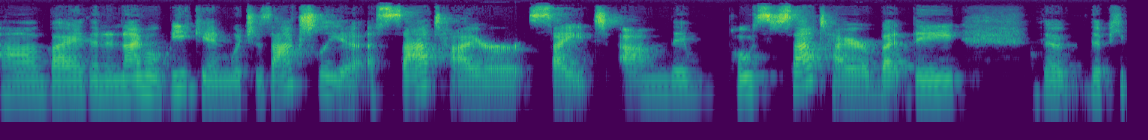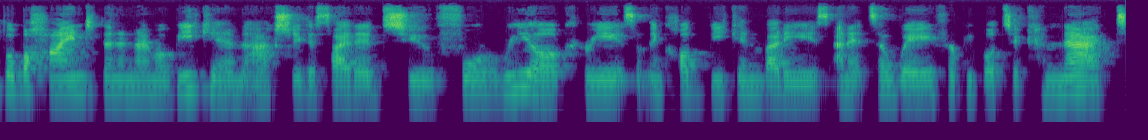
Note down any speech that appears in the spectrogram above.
uh, by the Nanaimo Beacon, which is actually a, a satire site. Um, they post satire, but they, the the people behind the Nanaimo Beacon, actually decided to, for real, create something called Beacon Buddies, and it's a way for people to connect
